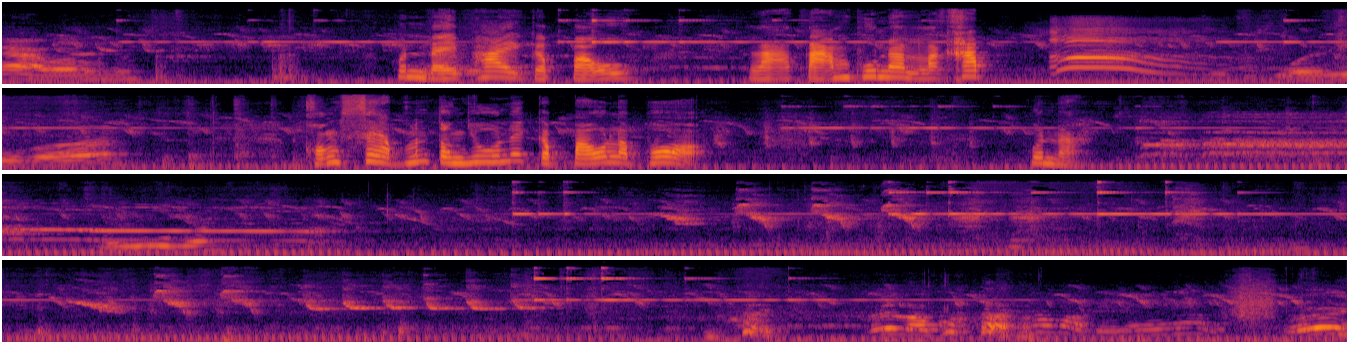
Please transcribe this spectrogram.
ง่ายวะมึงคนใดไพ่กระเป๋า ลาตามผู้นั้นล่ะครับ กล้วยอยู่ก่อนของแสบมันต้องอยู่ในกระเป๋าล่ะพ่อคุณน่ะกล้วยอยู่ก่อนเฮ้ยเฮ้ยเราก็เฮ้ย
